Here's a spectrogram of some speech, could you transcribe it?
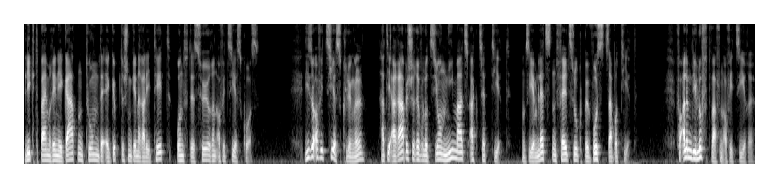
liegt beim Renegatentum der ägyptischen Generalität und des höheren Offizierskorps. Diese Offiziersklüngel hat die arabische Revolution niemals akzeptiert und sie im letzten Feldzug bewusst sabotiert. Vor allem die Luftwaffenoffiziere,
